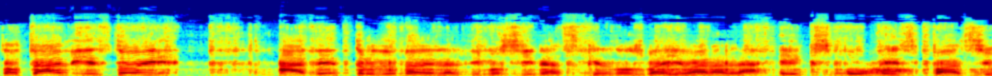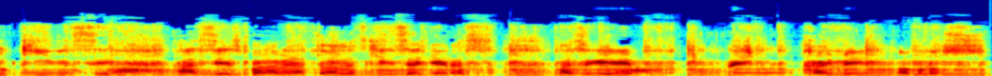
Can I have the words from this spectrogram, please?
total y estoy adentro de una de las limusinas que nos va a llevar a la Expo Espacio 15. Así es, para ver a todas las quinceañeras. Así que, Jaime, vámonos.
